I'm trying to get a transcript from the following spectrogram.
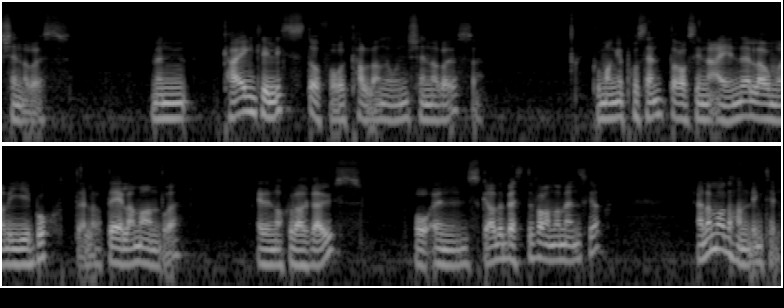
sjenerøs. Men hva er egentlig lista for å kalle noen sjenerøse? Hvor mange prosenter av sine eiendeler må de gi bort eller dele med andre? Er det nok å være raus og ønske det beste for andre mennesker? Eller må det handling til?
